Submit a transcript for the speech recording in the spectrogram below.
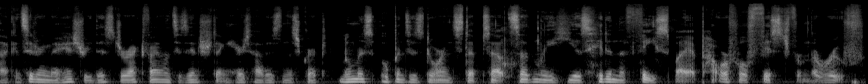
Uh, considering their history, this direct violence is interesting. Here's how it is in the script. Loomis opens his door and steps out. Suddenly, he is hit in the face by a powerful fist from the roof.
